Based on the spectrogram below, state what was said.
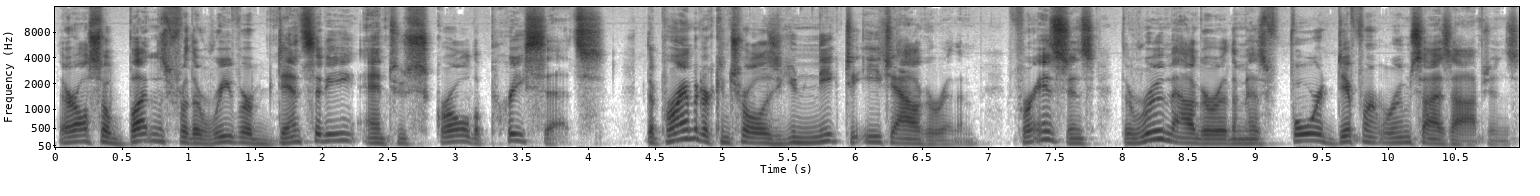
There are also buttons for the reverb density and to scroll the presets. The parameter control is unique to each algorithm. For instance, the room algorithm has four different room size options.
